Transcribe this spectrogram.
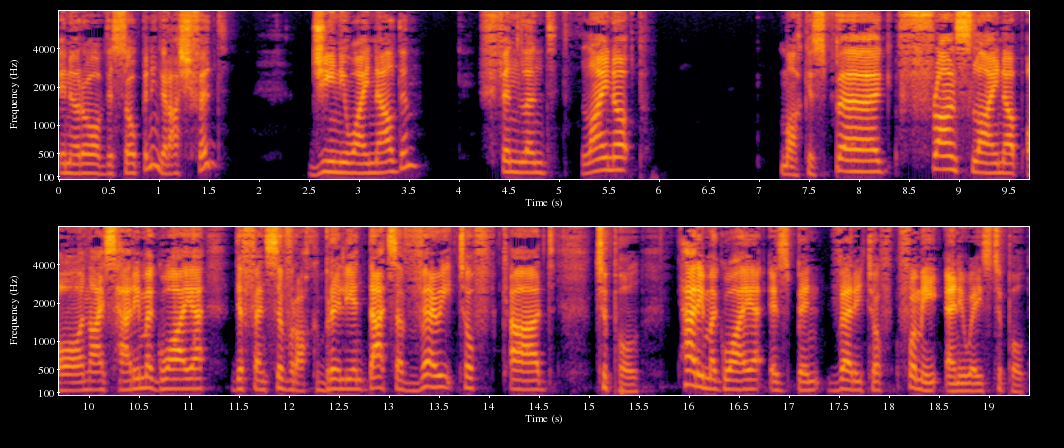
in a row of this opening. Rashford. Gini Wijnaldum. Finland lineup. Marcus Berg. France lineup. Oh, nice. Harry Maguire. Defensive rock. Brilliant. That's a very tough card to pull. Harry Maguire has been very tough for me anyways to pull.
